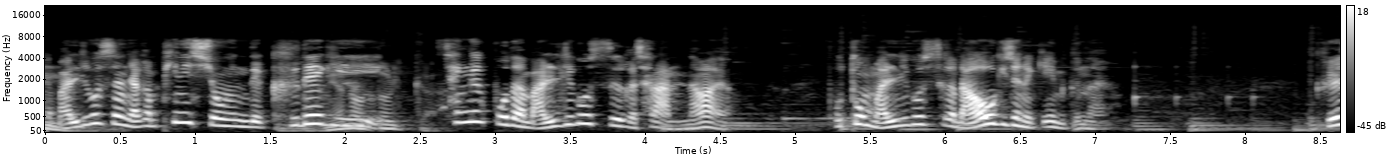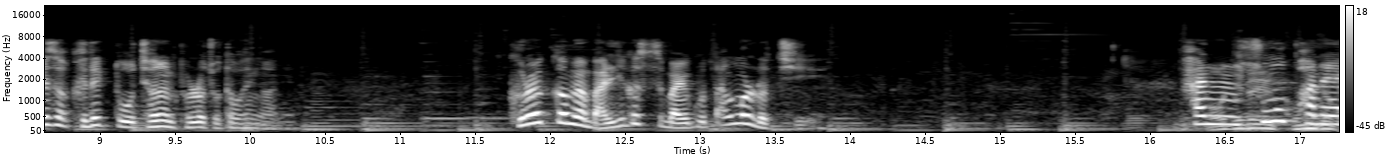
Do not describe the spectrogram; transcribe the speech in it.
그러니까 음. 말리고스는 약간 피니시용인데 그 덱이? 생각보다 말리고스가 잘 안 나와요. 보통 말리고스가 나오기 전에 게임이 끝나요. 그래서 그 덱도 저는 별로 좋다고 생각 안 해요. 그럴 거면 말리거스 말고 딴 걸 넣지. 한 어디를 20판에 공격할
